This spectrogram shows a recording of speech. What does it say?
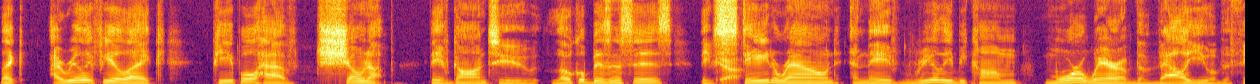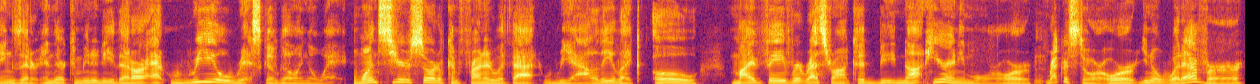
Like, I really feel like people have shown up. They've gone to local businesses, they've Yeah. stayed around, and they've really become more aware of the value of the things that are in their community that are at real risk of going away. Once you're sort of confronted with that reality, like, oh, my favorite restaurant could be not here anymore, or record store, or, you know, whatever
